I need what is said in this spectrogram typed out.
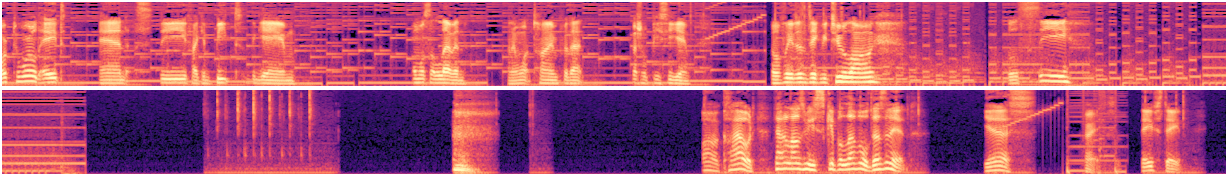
Warp to World 8 and see if I can beat the game. Almost 11, and I want time for that special PC game. Hopefully it doesn't take me too long. We'll see. oh, Cloud! That allows me to skip a level, doesn't it? Yes. Alright, so save state.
